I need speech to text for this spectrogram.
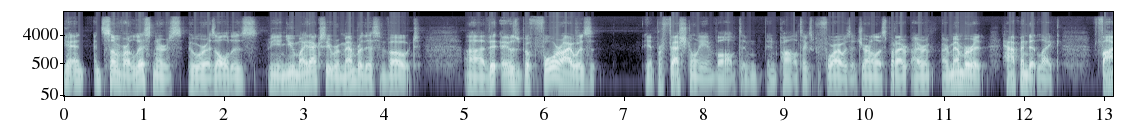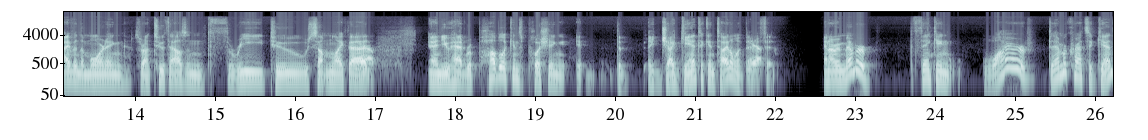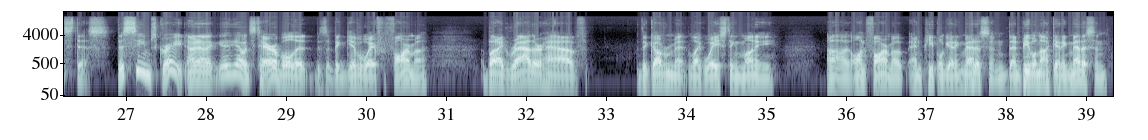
Yeah, and, and some of our listeners who are as old as me and you might actually remember this vote. Uh, th- it was before I was you know, professionally involved in, in politics, before I was a journalist, but I, I, re- I remember it happened at like five in the morning. It's around 2003, two, something like that. Yeah. And you had Republicans pushing it, the, a gigantic entitlement benefit. Yeah. And I remember thinking, why are Democrats against this? This seems great. I mean, you know, it's terrible that it's a big giveaway for pharma, but I'd rather have the government like wasting money uh, on pharma and people getting medicine than people not getting medicine.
